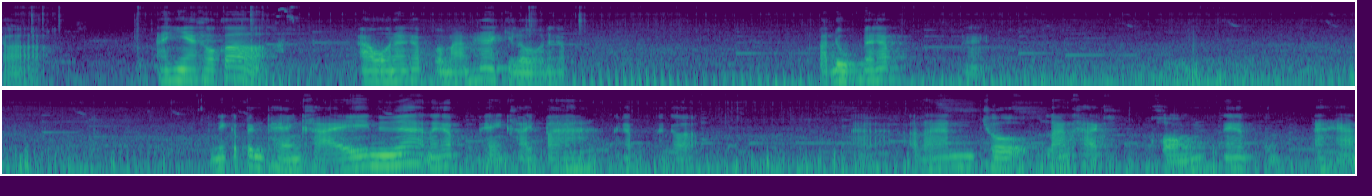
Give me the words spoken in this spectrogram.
ก็อาเฮียเขาก็เอานะครับประมาณ 5กิโลนะครับปลาดุกนะครับ อันนี้ก็เป็นแผงขายเนื้อนะครับ แผงขายปลานะครับแล้วก็ร้านโชว์ร้านขายของนะครับผมอาหาร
